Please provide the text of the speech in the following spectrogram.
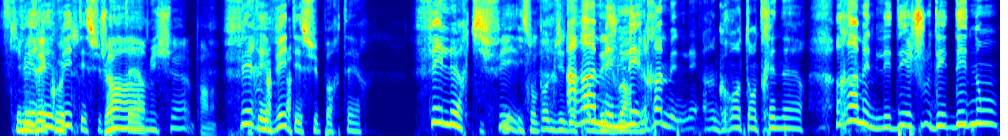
Qui Fais nous rêver écoute. tes supporters. Jean-Michel, pardon. Fais rêver tes supporters. Fais-leur kiffer. Ils, ils sont pas obligés de Ah, prendre des joueurs. ramène-les, de- ramène-les un grand entraîneur. Ramène-les des, des, des noms,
